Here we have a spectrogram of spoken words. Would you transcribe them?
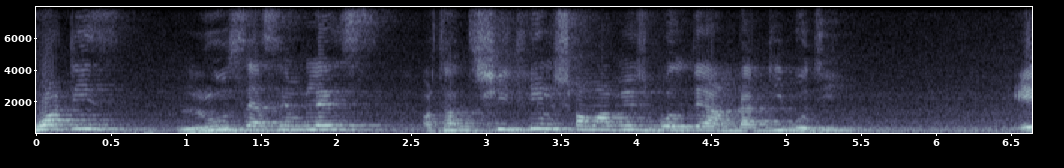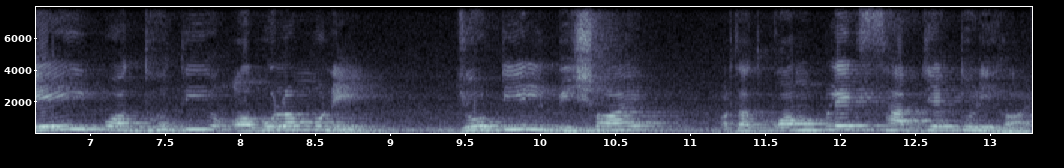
হোয়াট ইজ লুজ অ্যাসেম্বলেস অর্থাৎ শিথিল সমাবেশ বলতে আমরা কি বুঝি? এই পদ্ধতি অবলম্বনে জটিল বিষয়, অর্থাৎ কমপ্লেক্স সাবজেক্ট তৈরি হয়।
